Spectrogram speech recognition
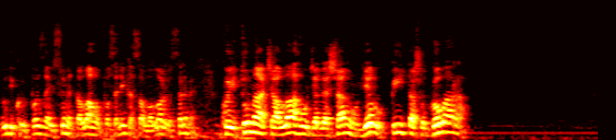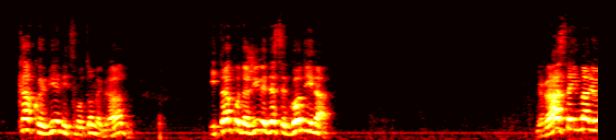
ljudi koji poznaju sunet Allahu poslanika sallallahu alejhi ve selleme, koji tumače Allahu dželešanu vjeru, pitaš, odgovara. Kako je vjernicima u tome gradu? I tako da žive deset godina. Jer raste iman ili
